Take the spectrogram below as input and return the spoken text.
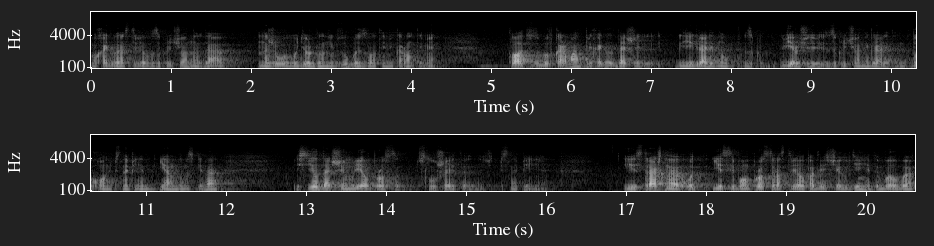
выходил, расстреливал заключенных, да, на живую выдергивал у них зубы с золотыми коронками, клал эти зубы в карман, приходил дальше, где играли, ну, верующие заключенные играли там духовное песнопение Иоанна Дамаскина, и сидел дальше и мрел просто, слушая это значит, песнопение. И страшно, вот если бы он просто расстреливал по 200 человек в день, это было бы,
